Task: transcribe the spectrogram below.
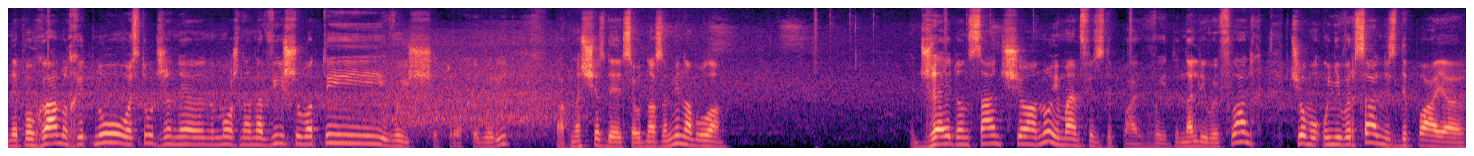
Непогано хитнув. Ось тут же не можна навішувати. Вище трохи воріт. Так, у нас ще, здається, одна заміна була. Джейдон Санчо, ну і Мемфіс Депай вийде на лівий фланг. В чому універсальність Депая?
